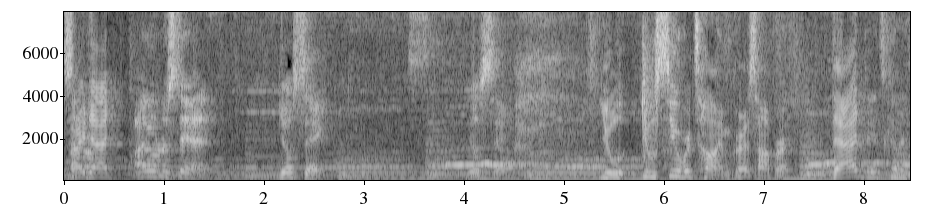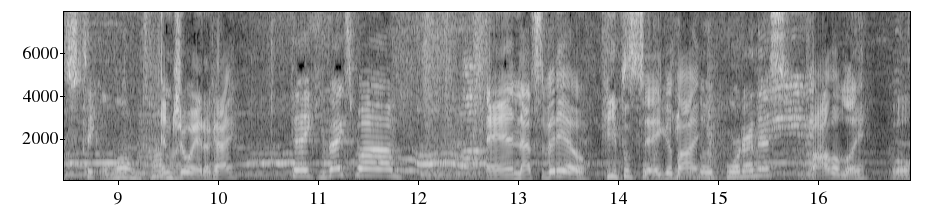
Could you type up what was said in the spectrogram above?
All right, Dad. I don't understand. You'll see. You'll see. You'll you'll see over time, Grasshopper. Dad, It's gonna take a long time. enjoy it, okay? Thank you. Thanks, mom. And that's the video. Keep a Say goodbye. Keep a port on this. Probably. Cool.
